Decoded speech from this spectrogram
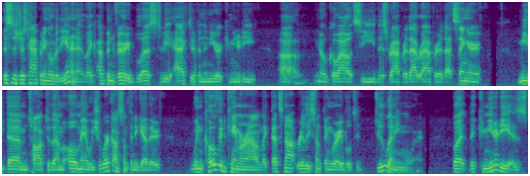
this is just happening over the internet. Like I've been very blessed to be active in the New York community. Uh, you know, go out, see this rapper, that rapper, that singer, meet them, talk to them. Oh man, we should work on something together. When COVID came around, like that's not really something we're able to do anymore. But the community is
